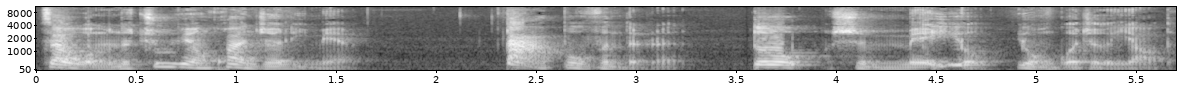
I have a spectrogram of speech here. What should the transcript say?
在我们的住院患者里面，大部分的人都是没有用过这个药的，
